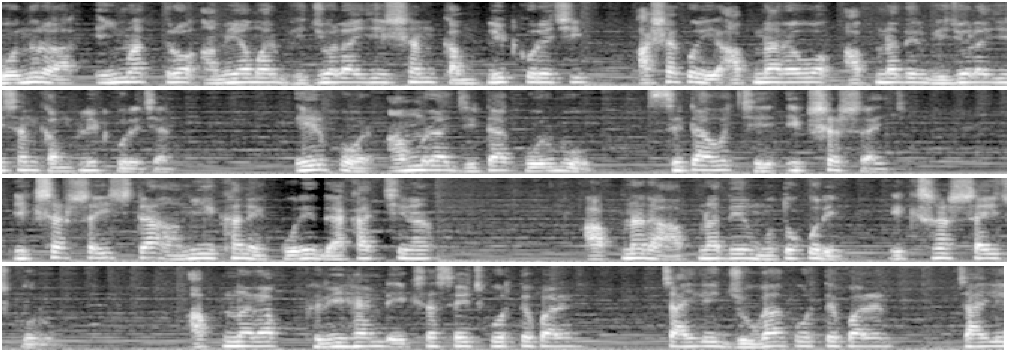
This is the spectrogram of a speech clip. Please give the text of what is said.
বন্ধুরা, এইমাত্র আমি আমার ভিজুয়ালাইজেশন কমপ্লিট করেছি। আশা করি আপনারাও আপনাদের ভিজুয়ালাইজেশন কমপ্লিট করেছেন। এরপর আমরা যেটা করব, সেটা হচ্ছে এক্সারসাইজ এক্সারসাইজটা আমি এখানে করে দেখাচ্ছি না। আপনারা আপনাদের মতো করে এক্সারসাইজ করুন। আপনারা ফ্রি হ্যান্ড এক্সারসাইজ করতে পারেন, চাইলে যোগা করতে পারেন, চাইলে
